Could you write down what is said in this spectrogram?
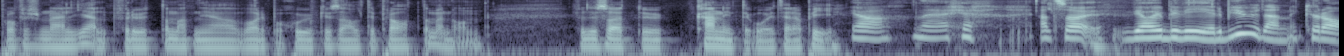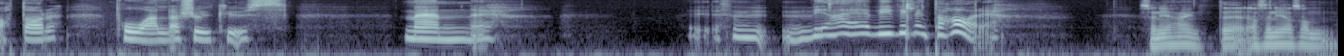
professionell hjälp förutom att ni har varit på sjukhus och alltid pratat med någon? För du sa att du kan inte gå i terapi. Ja, nej. Alltså vi har ju blivit erbjuden kurator på alla sjukhus. Men eh, vi, nej, vi vill inte ha det. Så ni har inte, alltså ni har som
